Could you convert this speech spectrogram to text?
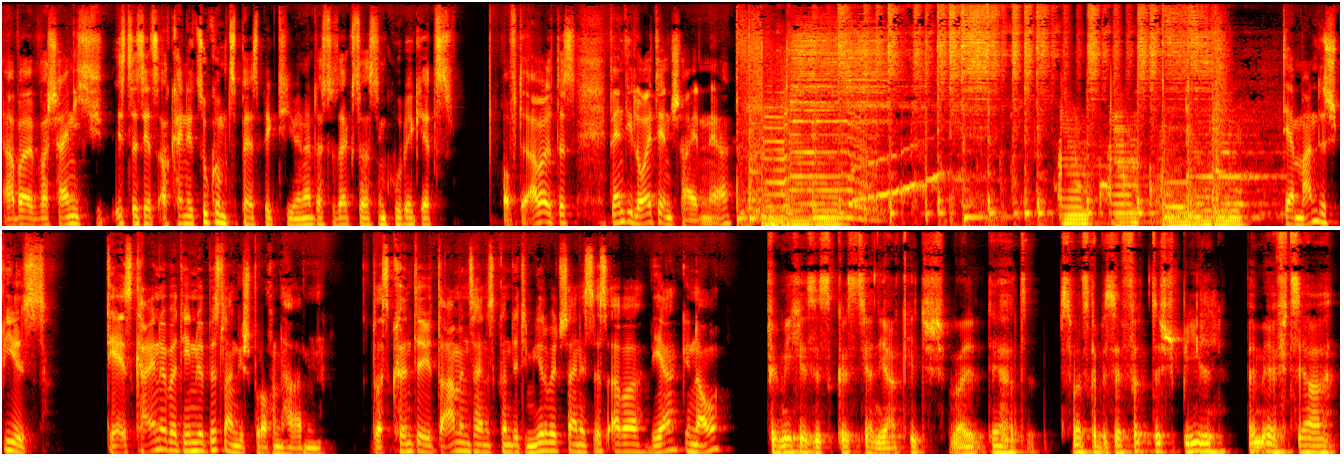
aber wahrscheinlich ist das jetzt auch keine Zukunftsperspektive, ne? dass du sagst, du hast den Kubik jetzt auf der, aber das werden die Leute entscheiden, ja. Der Mann des Spiels, der ist keiner, über den wir bislang gesprochen haben. Das könnte Damen sein, das könnte Dimirovic sein, es ist aber wer genau? Für mich ist es Christian Jakic, weil der hat, das war jetzt glaube ich sein viertes Spiel beim FCA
